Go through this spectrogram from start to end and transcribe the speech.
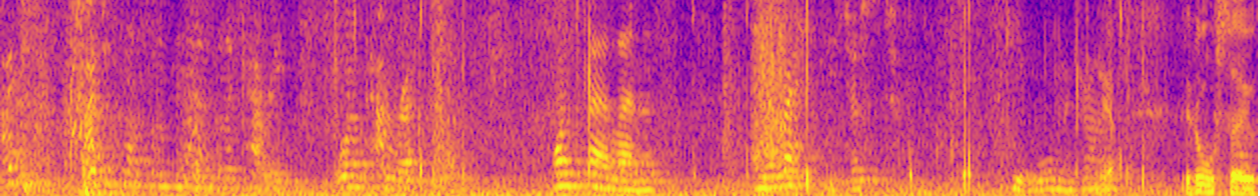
I just I just want something that's going to carry one camera, one spare lens, and the rest is just to keep warm and dry. Yeah. It also,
